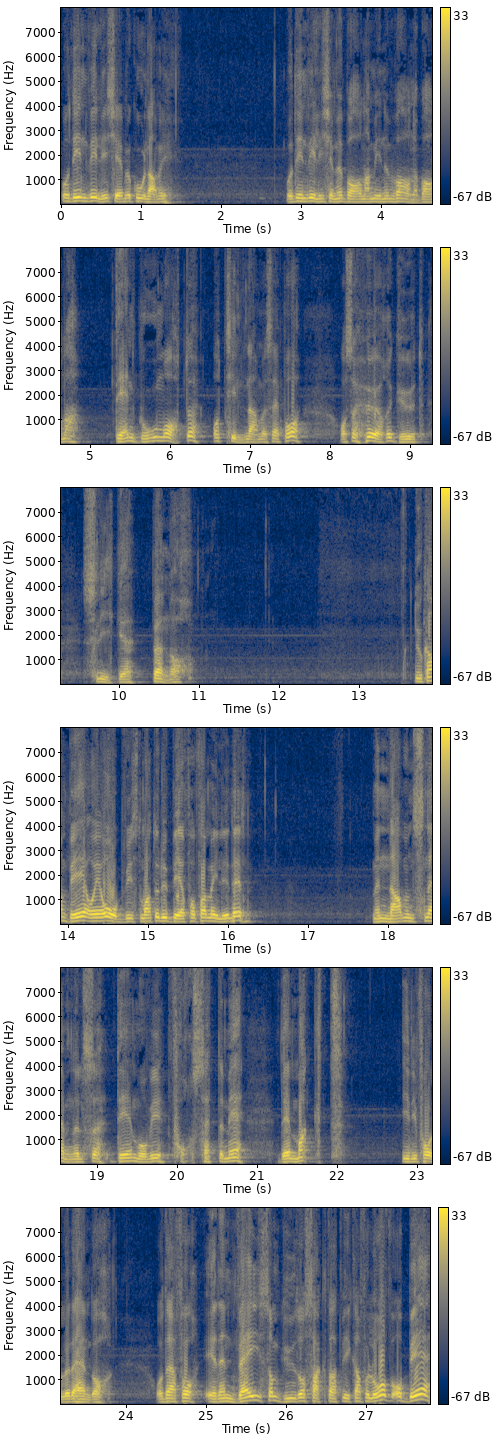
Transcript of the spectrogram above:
hvor din vilje skjer med kona mi, hvor din vilje kommer barna mine, barnebarna. Det er en god måte å tilnærme seg på. Og så hører Gud slike bønner. Du kan be, og jeg er overbevist om at du ber for familien din. Men navnsnevnelse, det må vi fortsette med. Det er makt i de foldede hender. Og Derfor er det en vei som Gud har sagt at vi kan få lov å be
